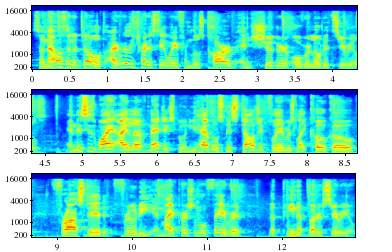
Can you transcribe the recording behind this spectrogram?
So now as an adult, I really try to stay away from those carb and sugar overloaded cereals. And this is why I love Magic Spoon. You have those nostalgic flavors like cocoa, frosted, fruity, and my personal favorite, the peanut butter cereal.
